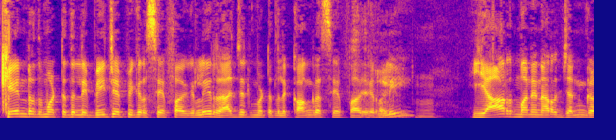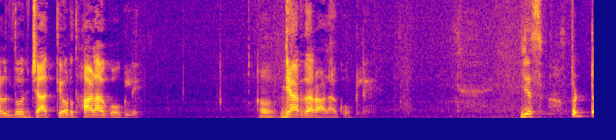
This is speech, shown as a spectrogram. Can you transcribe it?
ಕೇಂದ್ರದ ಮಟ್ಟದಲ್ಲಿ ಬಿಜೆಪಿಗರ ಸೇಫ್ ಆಗಿರಲಿ ರಾಜ್ಯದ ಮಟ್ಟದಲ್ಲಿ ಕಾಂಗ್ರೆಸ್ ಸೇಫ್ ಆಗಿರಲಿ ಯಾರ ಮನೆನಾರ ಜನಗಳದ್ದು ಜಾತಿಯವ್ರದ್ದು ಹಾಳಾಗೋಗ್ಲಿ. ಹೌದು. ಯಾರ್ದಾರ ಹಾಳಾಗೋಗ್ಲಿ. ಎಸ್ ಬಟ್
